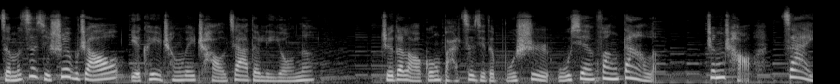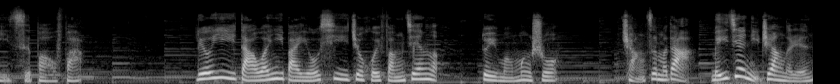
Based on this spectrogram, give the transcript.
怎么自己睡不着也可以成为吵架的理由呢？觉得老公把自己的不适无限放大了。争吵再一次爆发，刘毅打完一把游戏就回房间了，对萌萌说：“长这么大没见你这样的人，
